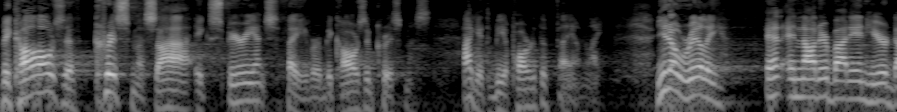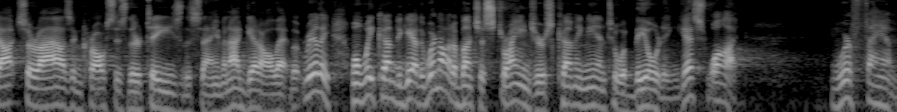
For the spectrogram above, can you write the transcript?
Because of Christmas, I experience favor because of Christmas. I get to be a part of the family. You know, really, and, and not everybody in here dots their I's and crosses their T's the same, and I get all that. But really, when we come together, we're not a bunch of strangers coming into a building. Guess what? We're family.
